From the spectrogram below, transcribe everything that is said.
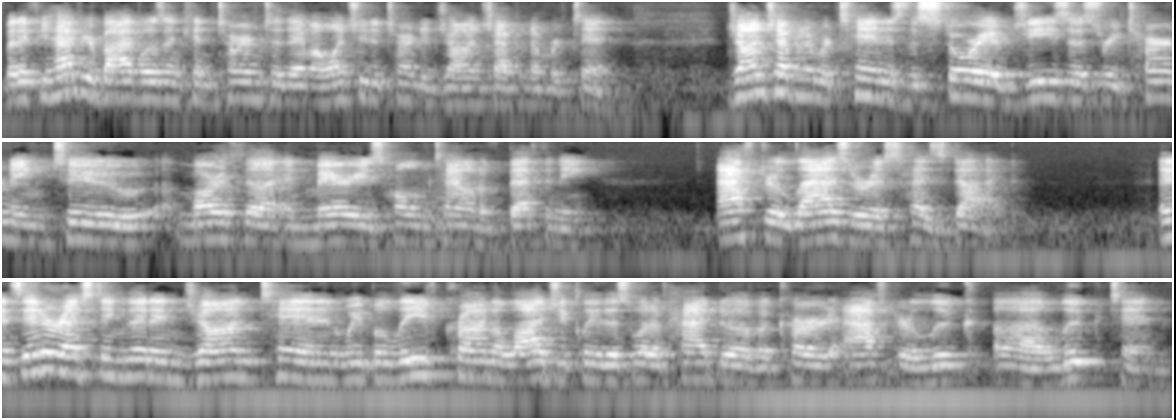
But if you have your Bibles and can turn to them, I want you to turn to John chapter number 10. John chapter number 10 is the story of Jesus returning to Martha and Mary's hometown of Bethany after Lazarus has died. And it's interesting that in John 10, and we believe chronologically this would have had to have occurred after Luke, uh, Luke 10.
